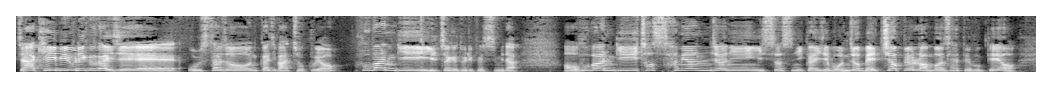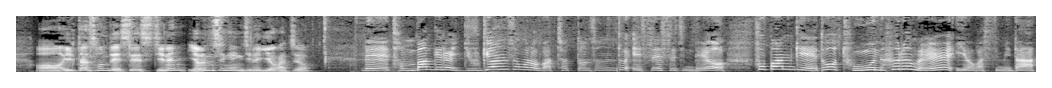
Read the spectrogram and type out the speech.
자 KBO 리그가 이제 올스타전까지 마쳤고요. 후반기 일정에 돌입했습니다. 어, 후반기 첫 3연전이 있었으니까 이제 먼저 매치업별로 한번 살펴볼게요. 어, 일단 선두 SSG는 연승 행진을 이어갔죠. 네, 전반기를 6연승으로 마쳤던 선수 SSG인데요. 후반기에도 좋은 흐름을 이어갔습니다.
